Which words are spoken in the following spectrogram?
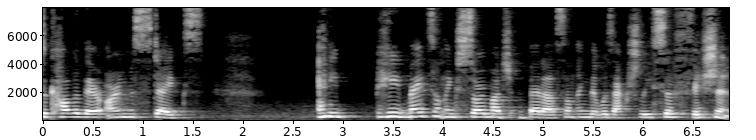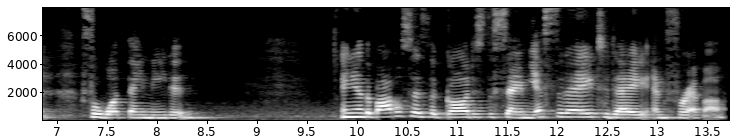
to cover their own mistakes. And he, he made something so much better, something that was actually sufficient for what they needed. And you know, the Bible says that God is the same yesterday, today, and forever.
